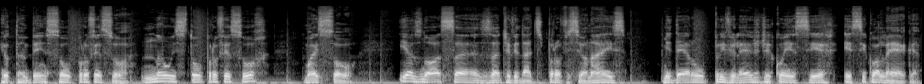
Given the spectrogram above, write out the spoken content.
eu também sou professor. Não estou professor, mas sou e as nossas atividades profissionais me deram o privilégio de conhecer esse colega.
